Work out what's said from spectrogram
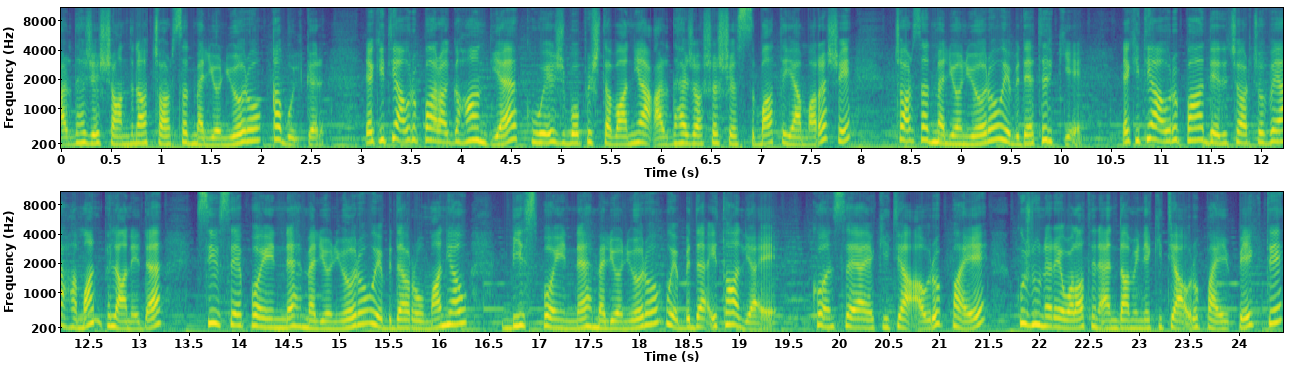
عردەژێ شاندنا 400 ملیۆن یۆرۆ قبول کرد. یەکیتی ئەوروپا ڕگەهاندیە کوێژ بۆ پشتەوانیا عردەژە شش سباتە یامەڕەشێ 400 ملیۆن یۆرۆ وێ بدێ ترکیە. Yekîtiya Ewropa dê di çarçoveya heman planê de sîvsêpoin neh milyon euro wê bide Romanya û bîspoin neh milyon euro wê bide İtalyayê. Konseya Yekîtiya Ewropayê ku ji hunerê welatên endamên Yekîtiya Ewropayê pêk tê,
